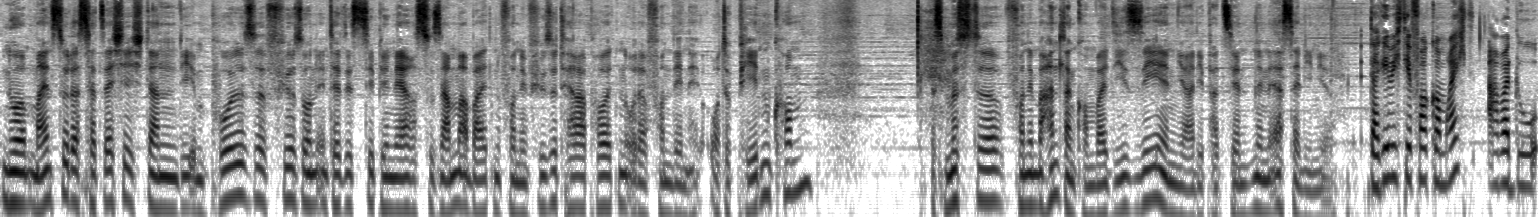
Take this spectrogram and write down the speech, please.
Nur meinst du, dass tatsächlich dann die Impulse für so ein interdisziplinäres Zusammenarbeiten von den Physiotherapeuten oder von den Orthopäden kommen? Es müsste von den Behandlern kommen, weil die sehen ja die Patienten in erster Linie. Da gebe ich dir vollkommen recht, aber du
